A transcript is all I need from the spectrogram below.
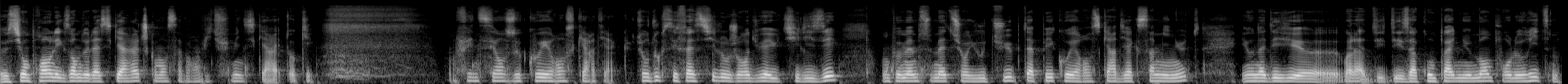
euh, si on prend l'exemple de la cigarette, je commence à avoir envie de fumer une cigarette. Ok. On fait une séance de cohérence cardiaque. Surtout que c'est facile aujourd'hui à utiliser. On peut même se mettre sur YouTube, taper cohérence cardiaque 5 minutes et on a des, euh, voilà, des, accompagnements pour le rythme.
